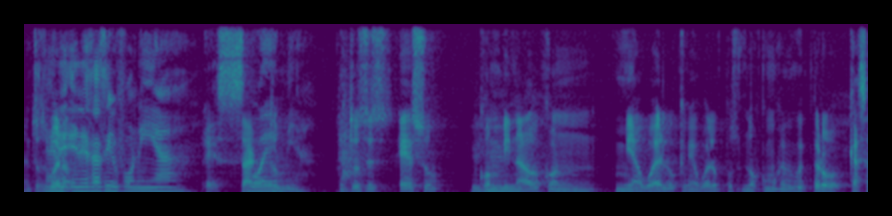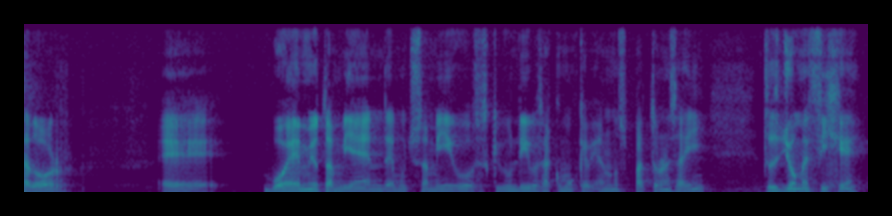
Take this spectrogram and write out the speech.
Entonces, bueno. En, esa sinfonía exacto. bohemia. Entonces, eso combinado con mi abuelo, que mi abuelo, pues no como Hemingway, pero cazador, eh, bohemio también, de muchos amigos, escribió un libro, o sea, como que vean unos patrones ahí. Entonces yo me fijé,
